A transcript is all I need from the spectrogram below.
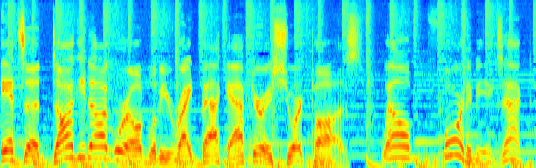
It's a doggy dog world. We'll be right back after a short pause. Well, four to be exact.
